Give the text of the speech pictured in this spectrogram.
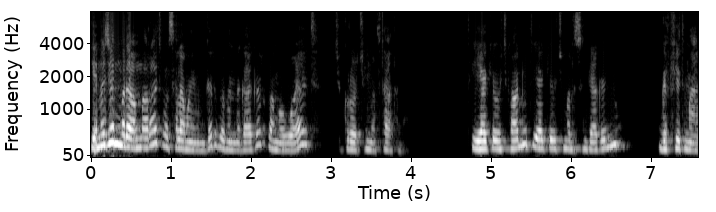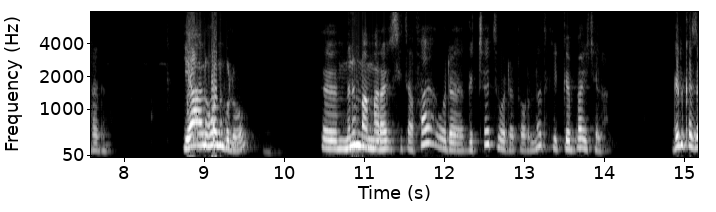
የመጀመሪያው አማራጭ በሰላማዊ መንገድ በመነጋገር በመወያየት ችግሮችን መፍታት ነው። ጥያቄዎች ካሉ ጥያቄዎች መልስ እንዲያገኙ ግፊት ማድረግ ነው። ያ አልሆን ብሎ ምንም አማራጭ ሲጠፋ ወደ ግጭት ወደ ጦርነት ሊገባ ይችላል። ግን ከዛ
